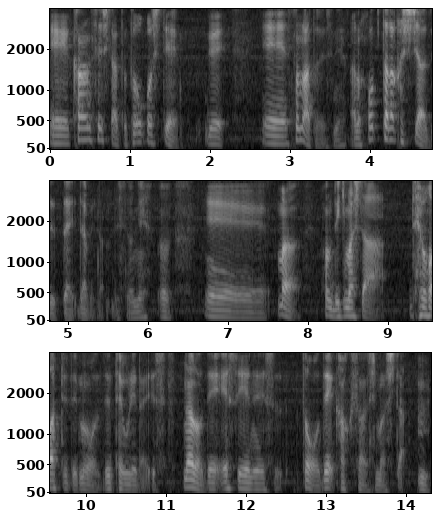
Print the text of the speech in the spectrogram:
えー、完成した後投稿してでえー、その後ですねあのほったらかしじゃ絶対ダメなんですよね。うんえー、まあ本できましたで終わってても絶対売れないです。なので SNS 等で拡散しました。うん、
